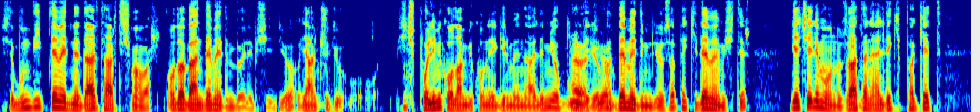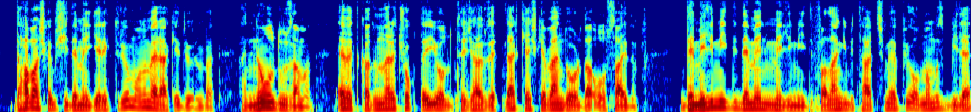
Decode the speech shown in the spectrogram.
İşte bunu deyip demediğine dair tartışma var. O da ben demedim böyle bir şey diyor. Yani çünkü hiç polemik olan bir konuya girmenin alemi yok gibi Evet, geliyor yok. bana. Demedim diyorsa peki dememiştir. Geçelim onu. Zaten eldeki paket daha başka bir şey demeyi gerektiriyor mu onu merak ediyorum ben. Hani ne olduğu zaman evet kadınlara çok da iyi oldu tecavüz ettiler keşke ben de orada olsaydım. Demeli miydi dememeli miydi falan gibi tartışma yapıyor olmamız bile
